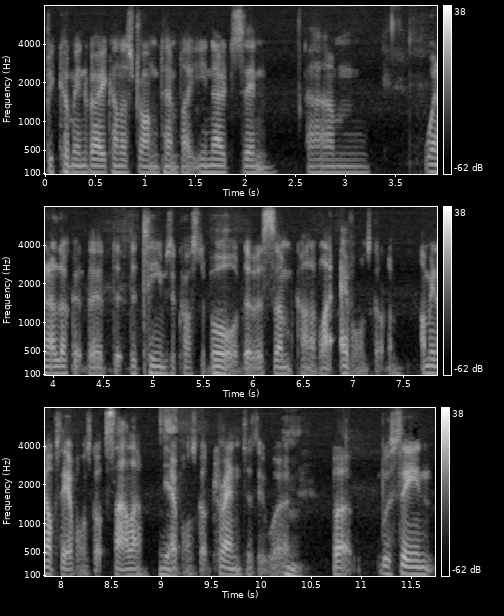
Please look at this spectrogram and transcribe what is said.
becoming a very kind of strong template. You're noticing um, when I look at the, the the teams across the board, there was some kind of like everyone's got them. I mean, obviously everyone's got Salah, Yeah. everyone's got Trent, as it were, but we're seeing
